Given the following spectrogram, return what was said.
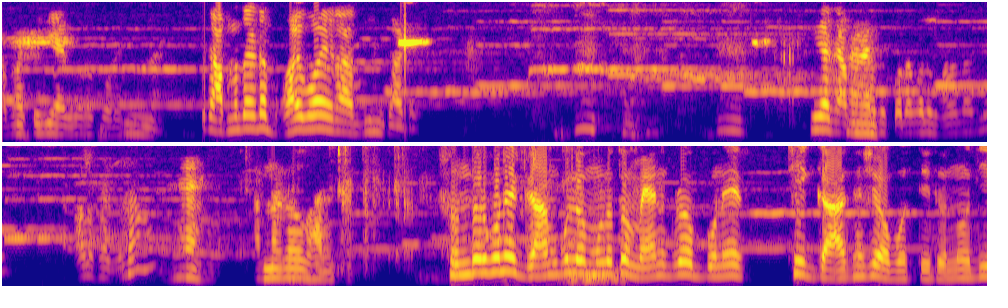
আপনার চোখে একবারও পড়ে না। আপনাদের একটা ভয় ভয় রাত দিন কাটে। ঠিক আছে আপনার সাথে কথা বলে ভালো লাগল। ভালো থাকবে না হ্যাঁ আপনারাও ভালো সুন্দরবনের গ্রামগুলো মূলত ম্যানগ্রোভ বনের ঠিক গা ঘেঁষে অবস্থিত। নদী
